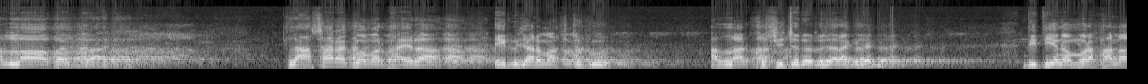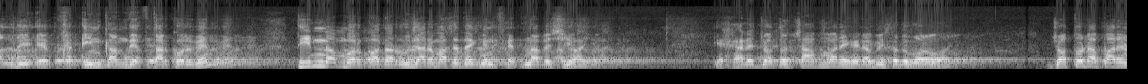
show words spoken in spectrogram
আল্লাহ একবার তাহলে আশা রাখব আমার ভাইরা এই রোজার মাসটুকু আল্লাহর খুশির জন্য রোজা রাখবেন। দ্বিতীয় নম্বর, হালাল দিয়ে ইনকাম দিয়ে ইফতার করবেন। তিন নম্বর কথা, রোজার মাসে দেখবেন ফেতনা বেশি হয়। এখানে যত চাপ মারে, হেড অফিস তত গরম হয়। যতটা পারেন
